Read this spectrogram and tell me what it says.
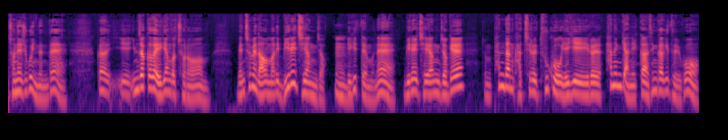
전해주고 있는데 그러니까 이임 작가가 얘기한 것처럼 맨 처음에 나온 말이 미래지향적이기 음. 때문에 미래지향적에 좀 판단 가치를 두고 얘기를 하는 게 아닐까 생각이 들고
